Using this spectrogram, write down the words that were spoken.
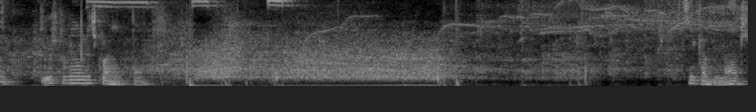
I tu już powinien być koniec, tak. Ciekawy mecz.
